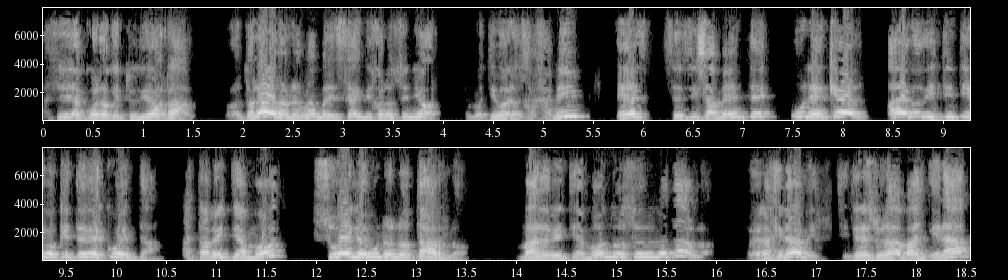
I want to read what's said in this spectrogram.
Así de acuerdo que estudió Rab. Por otro lado, Rab dijo, no señor, el motivo de los jajamim es sencillamente un eker, algo distintivo que te des cuenta. Hasta 20 amot suele uno notarlo. Más de 20 amos no suele notarlo. Pero imagínate, si tienes una malterá,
